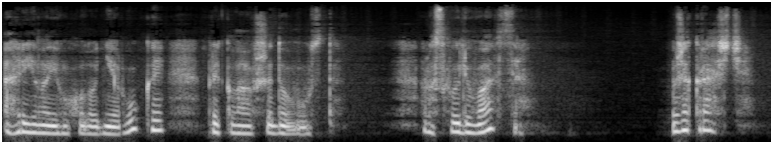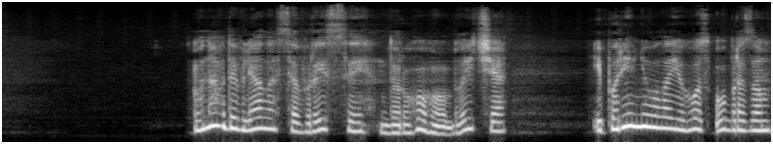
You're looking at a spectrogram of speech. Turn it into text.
гріла його холодні руки, приклавши до вуст. Розхвилювався вже краще. Вона вдивлялася в риси дорогого обличчя і порівнювала його з образом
